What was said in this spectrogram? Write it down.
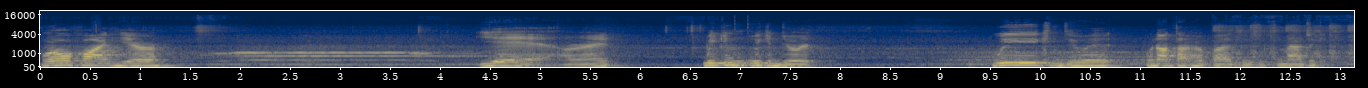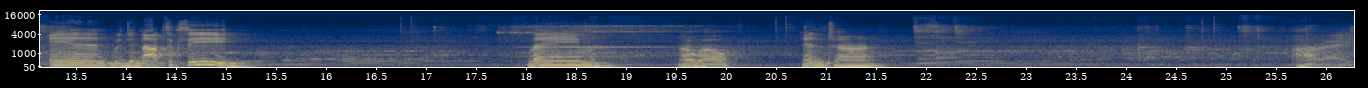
We're all fine here. Yeah, alright. We can we can do it. We can do it. We're not that hurt by losing some magic. And we did not succeed. Lame. Oh well. In turn. Alright.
